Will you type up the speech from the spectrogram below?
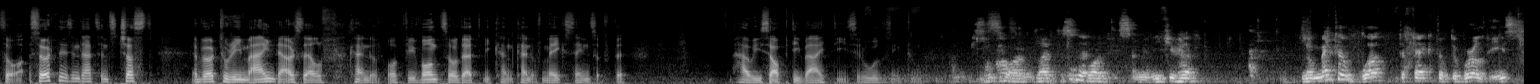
so certain is in that sense just a word to remind ourselves kind of what we want, so that we can kind of make sense of the how we subdivide these rules into. Somehow I would like to support this. I mean, if you have, no matter what the fact of the world is,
